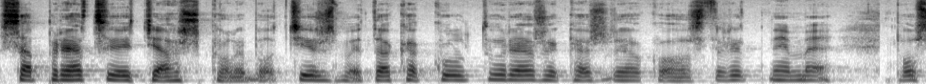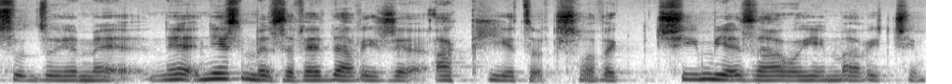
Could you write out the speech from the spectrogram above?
sa pracuje ťažko, lebo tiež sme taká kultúra, že každého, koho stretneme, posudzujeme. Nie, nie sme zvedaví, že aký je to človek, čím je zaujímavý, čím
